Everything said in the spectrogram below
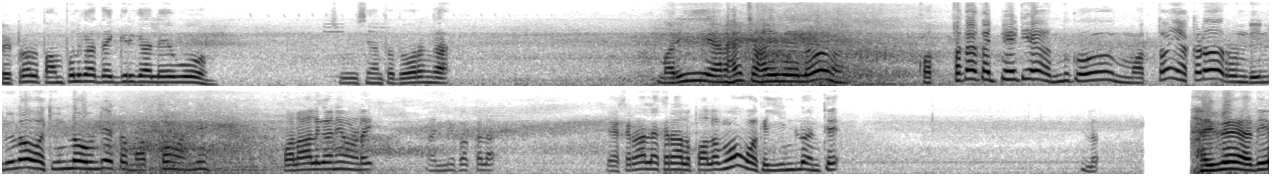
పెట్రోల్ పంపులుగా దగ్గరగా లేవు. చూసినంత దూరంగా మరీ ఎన్హెచ్ హైవేలో కొత్తగా కట్టినవి అందుకు మొత్తం ఎక్కడో రెండు ఇండ్లలో ఒక ఇంట్లో ఉండి ఇట్లా మొత్తం అన్ని పొలాలుగానే ఉన్నాయి. అన్ని పక్కల ఎకరాల ఎకరాల పొలము ఒక ఇండ్లు అంతే. ఇలా. హైవే అది.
